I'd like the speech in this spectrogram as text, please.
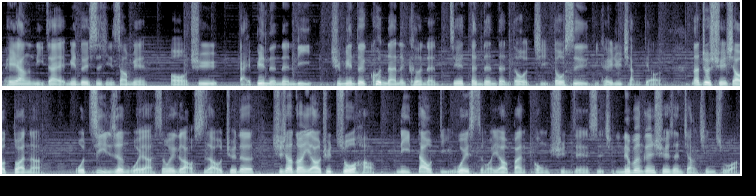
培养你在面对事情上面哦，去改变的能力，去面对困难的可能，这些等等等都有记，都是你可以去强调的。那就学校端呢、啊，我自己认为啊，身为一个老师啊，我觉得学校端也要去做好，你到底为什么要办功勋这件事情，你能不能跟学生讲清楚啊？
